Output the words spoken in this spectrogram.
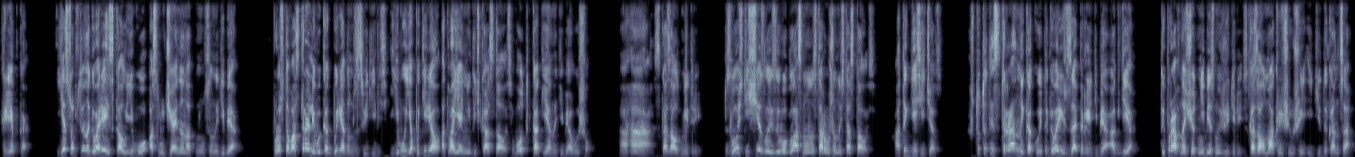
Крепко. Я, собственно говоря, искал его, а случайно наткнулся на тебя. Просто в Австралии вы как бы рядом засветились. Его я потерял, а твоя ниточка осталась. Вот как я на тебя вышел». «Ага», — сказал Дмитрий. Злость исчезла из его глаз, но настороженность осталась. «А ты где сейчас?» «Что-то ты странный какой-то. Говоришь, заперли тебя. А где?» «Ты прав насчет небесных жителей», — сказал Мак, решивший идти до конца.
